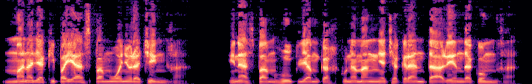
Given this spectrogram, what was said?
mana llakipayaspam wañurachinqa. Hinaspam huk llamkaqkunamanña chakranta arriendakunqa.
